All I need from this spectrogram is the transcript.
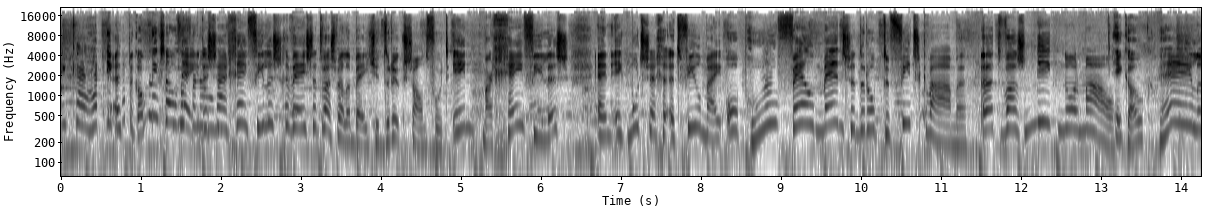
Ik, heb, ik, heb ik ook niks over Nee, vernomen. er zijn geen files geweest. Het was wel een beetje druk Zandvoort in, maar geen files. En ik moet zeggen, het viel mij op hoeveel mensen er op de fiets kwamen. Het was niet normaal. Ik ook. Hele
